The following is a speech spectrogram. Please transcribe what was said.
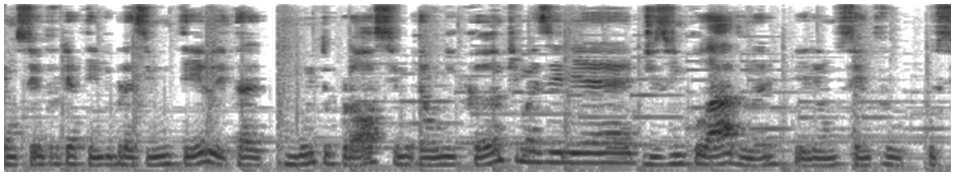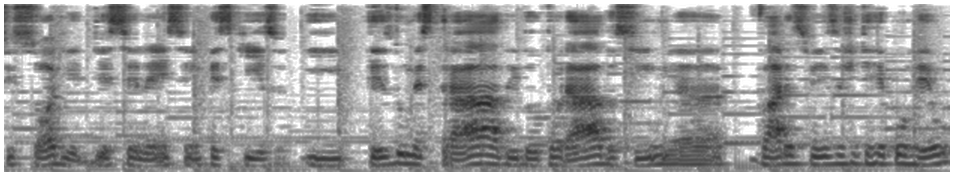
é um centro que atende o Brasil inteiro, ele está muito próximo da Unicamp, mas ele é desvinculado, né? Ele é um centro por si só de, de excelência em pesquisa. E desde o mestrado e doutorado, assim, uh, várias vezes a gente recorreu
